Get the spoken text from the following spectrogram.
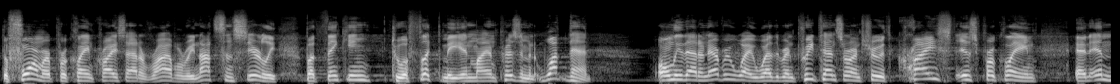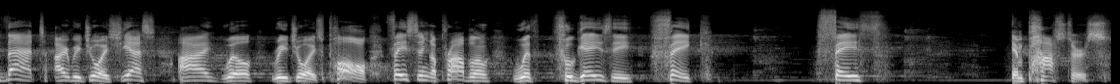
The former proclaim Christ out of rivalry, not sincerely, but thinking to afflict me in my imprisonment. What then? Only that in every way, whether in pretense or in truth, Christ is proclaimed, and in that I rejoice. Yes, I will rejoice. Paul, facing a problem with fugazi, fake, faith, imposters,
